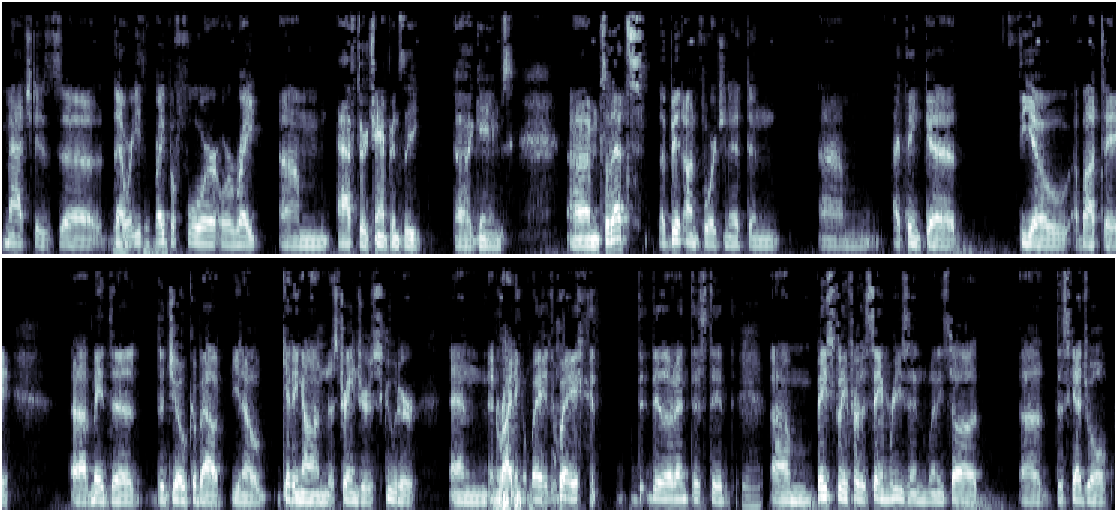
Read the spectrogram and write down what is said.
matches, uh, that were either right before or right, um, after Champions League, uh, games. Um, so that's a bit unfortunate and, um, I think, uh, Theo Abate, uh, made the, the joke about, you know, getting on a stranger's scooter and, and riding away the way De Laurentiis did, um, basically for the same reason when he saw, uh, the schedule,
